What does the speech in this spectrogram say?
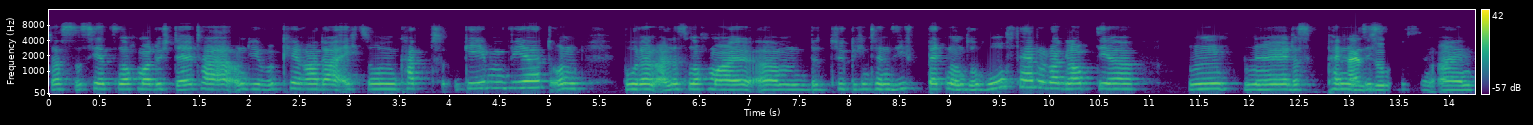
dass es jetzt nochmal durch Delta und die Rückkehrer da echt so einen Cut geben wird und wo dann alles nochmal ähm, bezüglich Intensivbetten und so hochfährt? Oder glaubt ihr, hm, nee, das pendelt also, sich ein bisschen ein.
